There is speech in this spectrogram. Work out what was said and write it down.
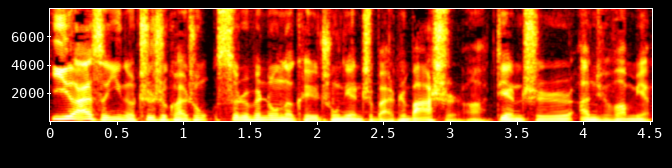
ES1 呢支持快充，四十分钟呢可以充电至百分之八十啊。电池安全方面。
